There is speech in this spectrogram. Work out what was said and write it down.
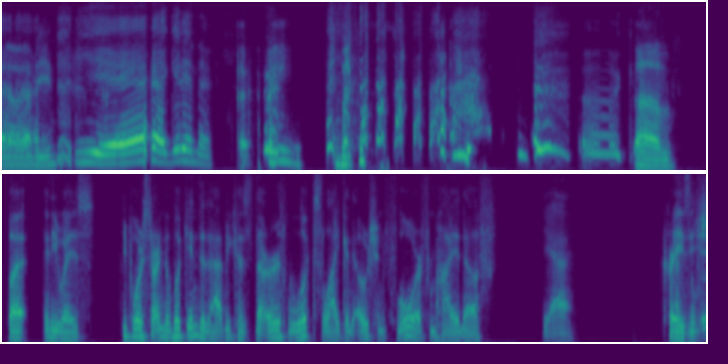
you know what I mean? yeah get in there. But oh, God. um, but anyways, people are starting to look into that because the earth looks like an ocean floor from high enough. yeah Crazy Absolutely.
